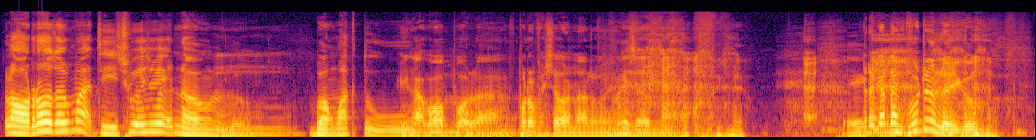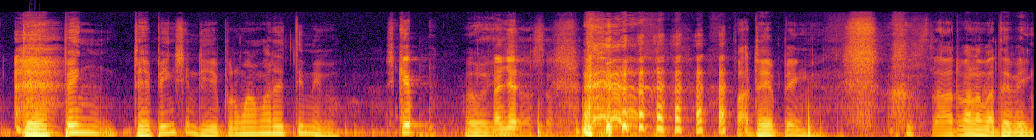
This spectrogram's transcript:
Loro tuh mak di suwe-suwe nong lho. hmm, Buang waktu. ya enggak apa-apa lah, profesional. ngono. Profesional. Ya, Terkadang bodoh loh iku. Deping Deping sing di perumahan maritim iku Skip. Oh, iya, Lanjut. Pak Deping. Selamat malam Pak Deping.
